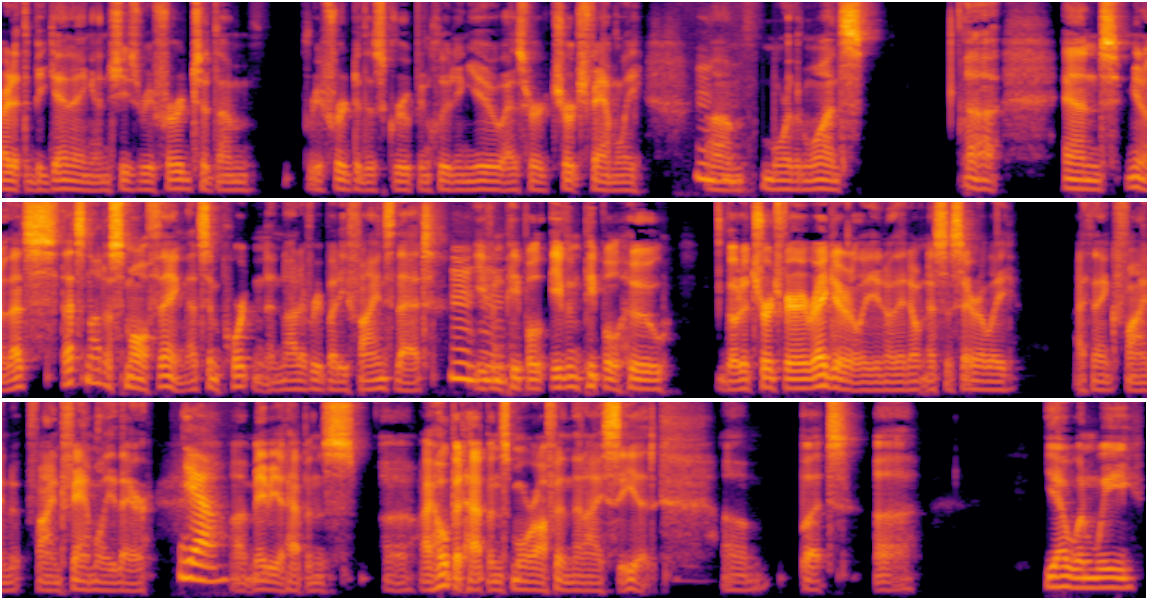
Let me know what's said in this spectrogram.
right at the beginning. And she's referred to them referred to this group, including you, as her church family um, mm-hmm. um, more than once. Uh, and you know that's that's not a small thing. That's important, and not everybody finds that. Mm-hmm. Even people even people who go to church very regularly, you know, they don't necessarily I think find find family there. Yeah. Uh, maybe it happens. Uh, I hope it happens more often than I see it. Um, but uh, yeah, when we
